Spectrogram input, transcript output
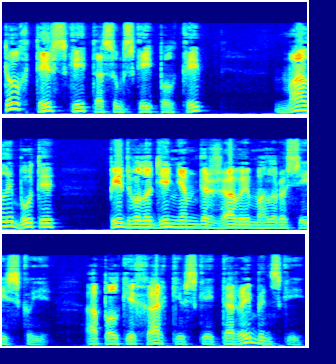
то Хтирський та Сумський полки мали бути під володінням держави малоросійської, а полки Харківський та Рибинський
